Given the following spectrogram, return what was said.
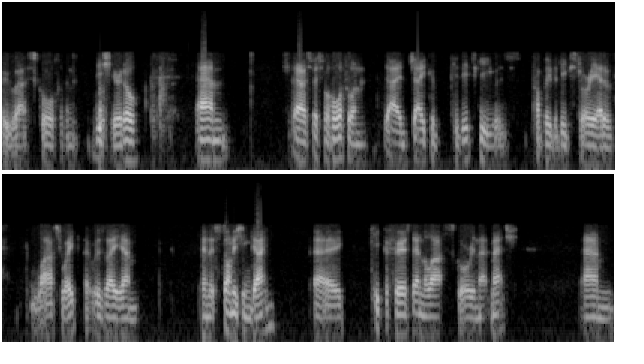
to uh, score for them this year at all. Um, uh, especially for Hawthorn, uh, Jacob Koschitzke was probably the big story out of last week. That was a um, an astonishing game. Uh, kicked the first and the last score in that match. Um,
